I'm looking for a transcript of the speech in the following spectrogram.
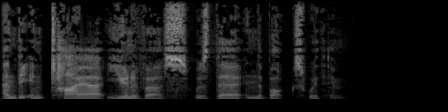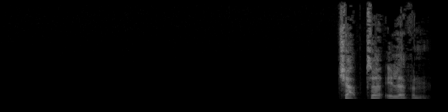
and the entire universe was there in the box with him. Chapter 11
